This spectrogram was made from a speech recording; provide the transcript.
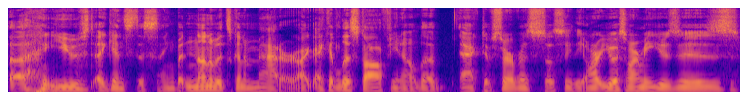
uh, used against this thing, but none of it's going to matter. I, I, could list off, you know, the active service. So see, the U.S. Army uses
